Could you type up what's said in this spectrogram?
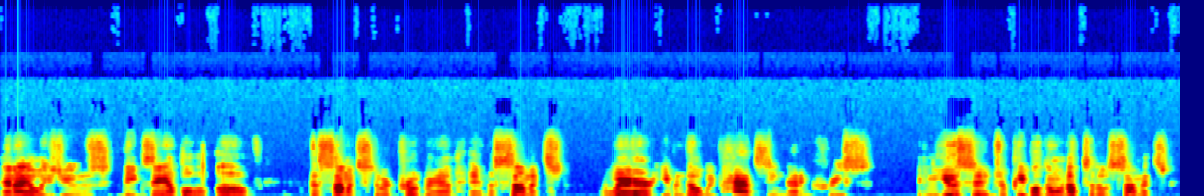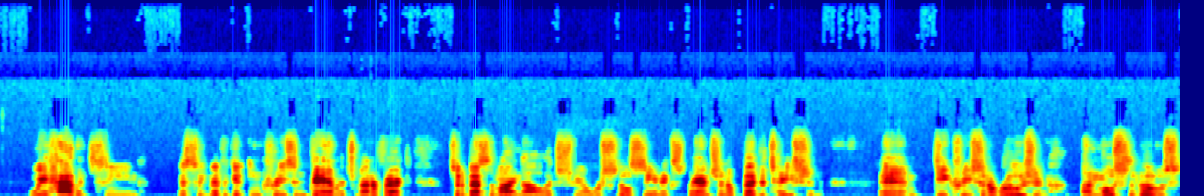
And I always use the example of the Summit Steward program and the summits, where even though we have seen that increase in usage of people going up to those summits, we haven't seen a significant increase in damage. Matter of fact, to the best of my knowledge, you know, we're still seeing expansion of vegetation and decrease in erosion on most of those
